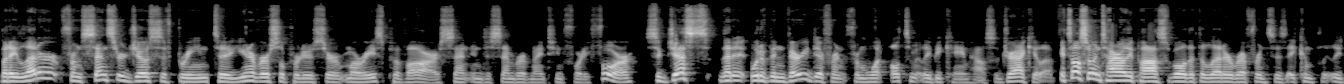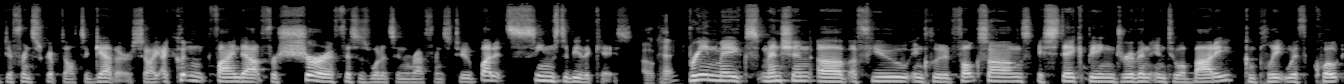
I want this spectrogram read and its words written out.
but a letter from censor Joseph Breen to Universal producer Maurice Pivar, sent in December of 1944, suggests that it would have been very different from what ultimately became House of Dracula. It's also entirely possible that the letter references a completely different script altogether, so I, I couldn't find out for sure if this is what it's in reference to, but it seems to be the case. Okay. Breen makes mention of a few included folk songs, a stake being driven into a body, complete with, quote,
